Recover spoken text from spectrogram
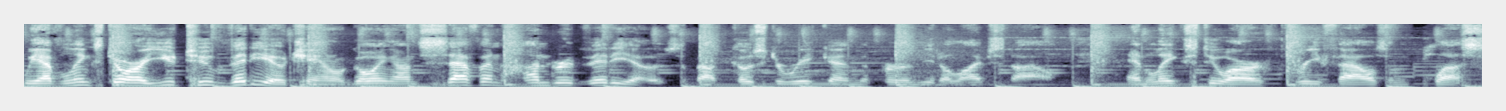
We have links to our YouTube video channel going on 700 videos about Costa Rica and the Pura Vida lifestyle, and links to our 3,000 plus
